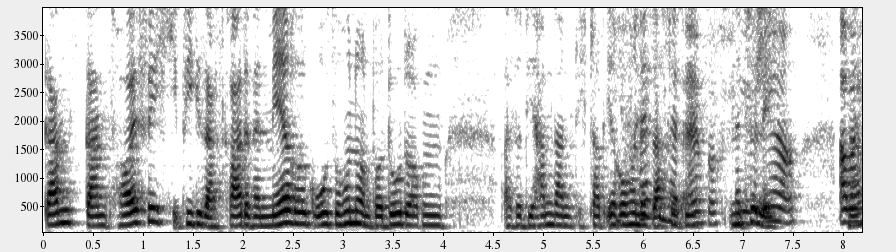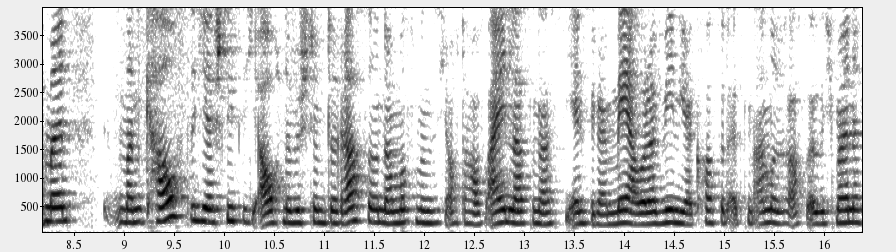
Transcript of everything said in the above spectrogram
ganz, ganz häufig. Wie gesagt, gerade wenn mehrere große Hunde und Bordeaux-Doggen, also die haben dann, ich glaube, ihre die Hunde sagte halt sie. Einfach viel, natürlich. Ja. Aber ja. ich meine, man kauft sich ja schließlich auch eine bestimmte Rasse und da muss man sich auch darauf einlassen, dass die entweder mehr oder weniger kostet als eine andere Rasse. Also ich meine,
